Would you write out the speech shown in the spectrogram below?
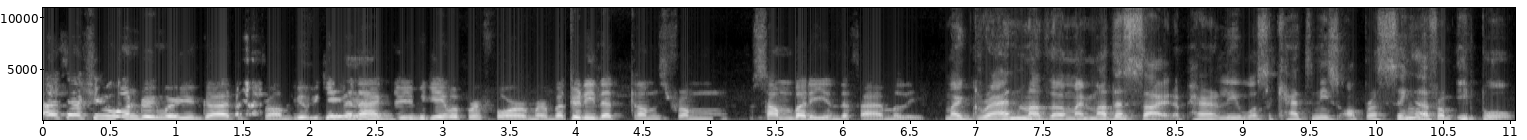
I was actually wondering where you got it from. You became an actor, you became a performer, but really that comes from somebody in the family. My grandmother, my mother's side, apparently was a Cantonese opera singer from Ipoh.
